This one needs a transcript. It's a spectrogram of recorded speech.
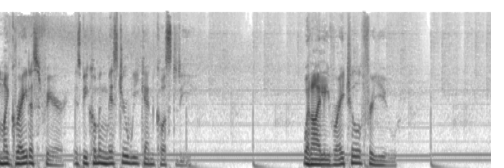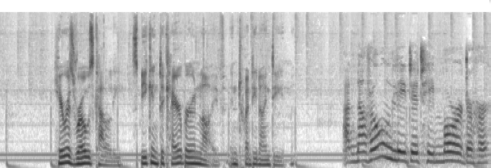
My greatest fear is becoming Mr. Weekend Custody when I leave Rachel for you. Here is Rose Callaly speaking to Claire Byrne Live in 2019. And not only did he murder her,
